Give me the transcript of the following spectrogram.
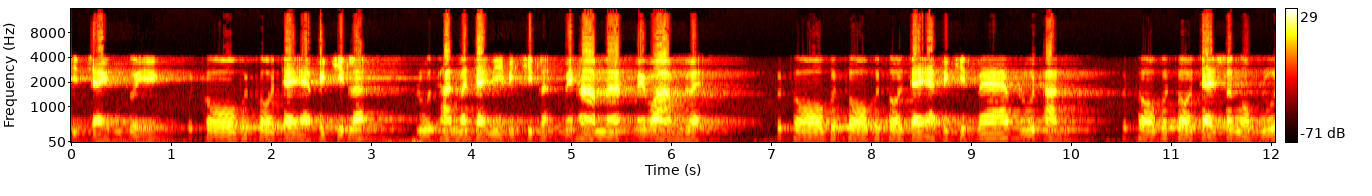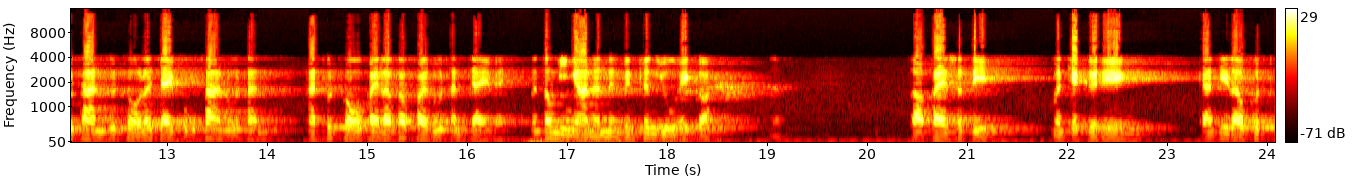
จิตใจของตัวเอง พุทโธ พุทโธใจแอบไปคิดแล้ว รู้ทันว่าใจหนีไปคิดแล้ว ไม่ห้ามนะ ไม่ว่ามันด้วย พุทโธ พุทโธ พุทโธใจแอบไปคิดแวบรู้ทัน พุทโธ พุทโธใจสงบรู้ทัน พุทโธแล้วใจฟุ้งซ่านรู้ทันหัดพุทโธไปแล้วก็คอยรู้ทันใจไป มันต้องมีงานอันหนึ่งเป็นเครื่องอยู่ไว้ก่อน ต่อไปสติมันจะเกิดเอง การที่เราพุทโธ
